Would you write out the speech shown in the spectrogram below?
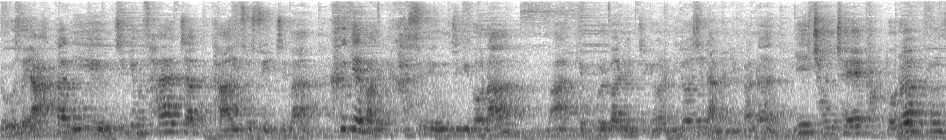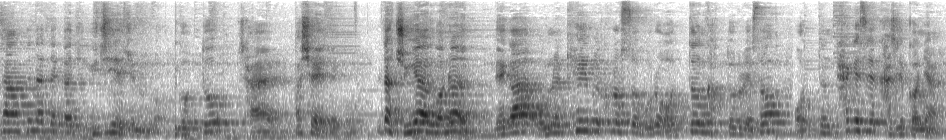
여기서 약간 이 움직임은 살짝 다 있을 수 있지만 크게 막 가슴이 움직이거나 막 이렇게 골반이 움직이거나 이러진 않으니까는 이 전체의 각도를 항상 끝날 때까지 유지해 주는 거. 이것도 잘 하셔야 되고. 일단 중요한 거는 내가 오늘 케이블 크로스오버로 어떤 각도를 해서 어떤 타겟을 가질 거냐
